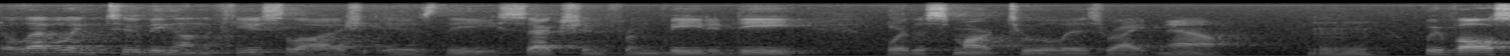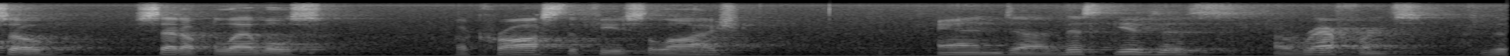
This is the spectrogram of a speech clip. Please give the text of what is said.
The leveling tubing on the fuselage is the section from B to D where the smart tool is right now. Mm -hmm. We've also set up levels across the fuselage and uh, this gives us a reference. The,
